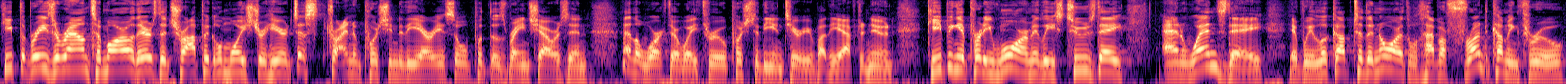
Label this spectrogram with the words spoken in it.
Keep the breeze around tomorrow. There's the tropical moisture here, just trying to push into the area. So we'll put those rain showers in and they'll work their way through, push to the interior by the afternoon. Keeping it pretty warm at least Tuesday and Wednesday. If we look up to the north, we'll have a front coming through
